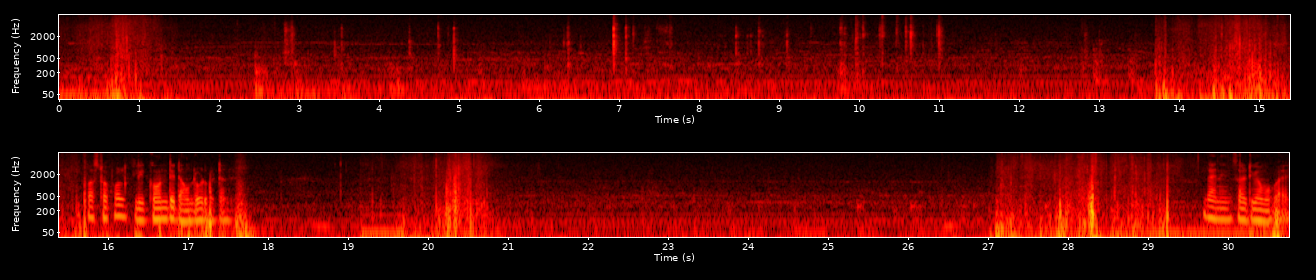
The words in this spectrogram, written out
first of all click on the download button. Then insert your mobile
